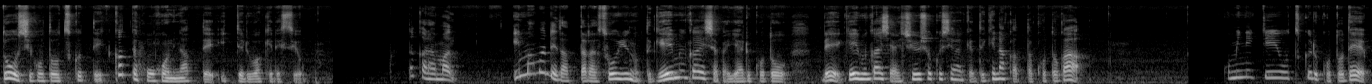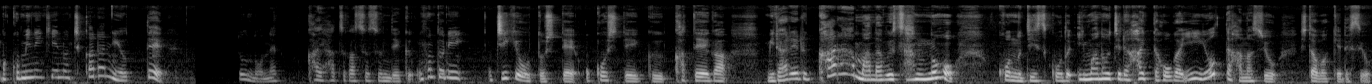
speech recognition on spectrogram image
どう仕事を作っていくかって方法になっていってるわけですよ。だからまあ今までだったらそういうのってゲーム会社がやることでゲーム会社に就職しなきゃできなかったことがコミュニティを作ることで、まあ、コミュニティの力によってどんどんね開発が進んでいく本当に事業として起こしていく過程が見られるから学さんのこの Discord 今のうちに入った方がいいよって話をしたわけですよ。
